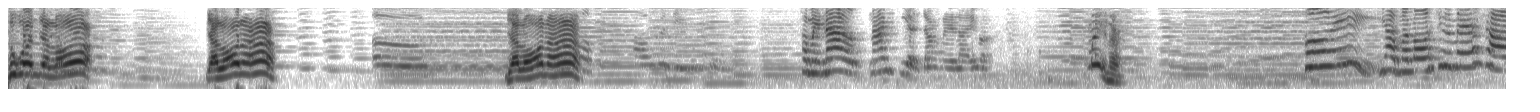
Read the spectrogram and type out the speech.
ทุกคนอย่าล้อ อย่าล้อนะ เอออย่าล้อนะ เอาไปดีทุกคนทำไมหน้าเราหน้าเกลียดดังในไลฟ์อะไม่นะ เฮ้ย อย่ามาล้อชื่อแม่ฉั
